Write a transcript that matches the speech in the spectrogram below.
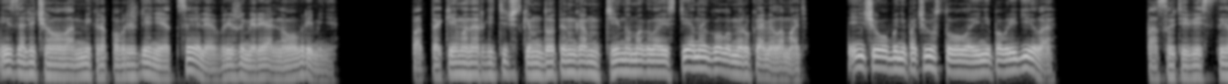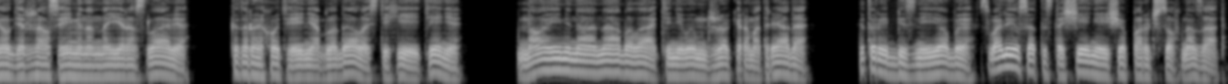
и залечивало микроповреждения цели в режиме реального времени. Под таким энергетическим допингом Тина могла и стены голыми руками ломать, и ничего бы не почувствовала и не повредила. По сути, весь тыл держался именно на Ярославе, которая хоть и не обладала стихией тени, но именно она была теневым джокером отряда, который без нее бы свалился от истощения еще пару часов назад.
